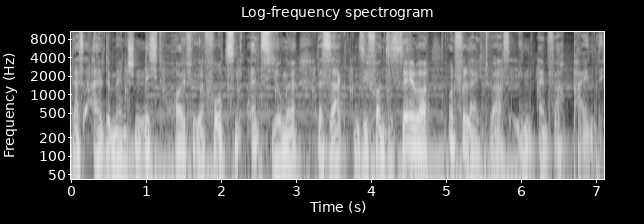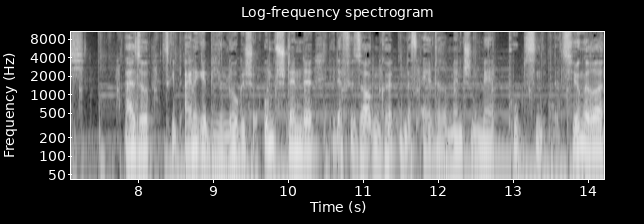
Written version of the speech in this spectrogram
dass alte Menschen nicht häufiger furzen als junge. Das sagten sie von sich selber und vielleicht war es ihnen einfach peinlich. Also es gibt einige biologische Umstände, die dafür sorgen könnten, dass ältere Menschen mehr pupsen als jüngere,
